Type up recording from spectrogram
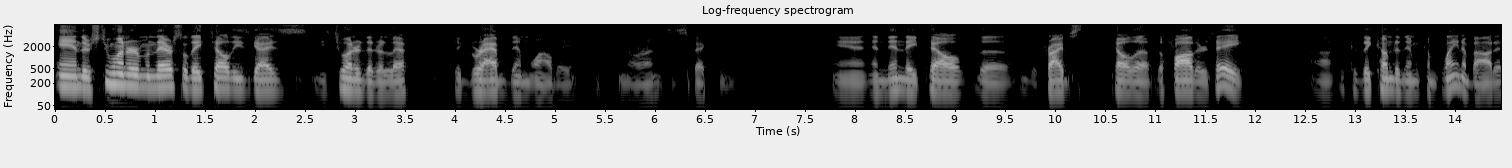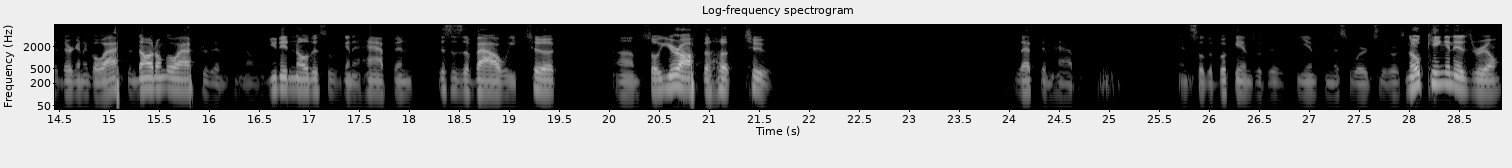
And there's 200 of them there, so they tell these guys, these 200 that are left, to grab them while they, you know, are unsuspecting. And, and then they tell the, the tribes, tell the, the fathers, hey, because uh, they come to them complain about it, they're going to go after them. No, don't go after them. You know, you didn't know this was going to happen. This is a vow we took, um, so you're off the hook too. Let them have them. And so the book ends with the, the infamous words There was no king in Israel,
